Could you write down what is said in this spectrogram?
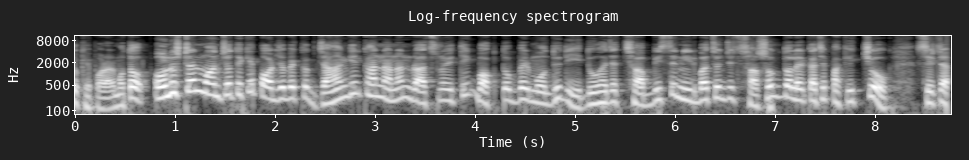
চোখে পড়ার মতো। অনুষ্ঠান মঞ্চ থেকে পর্যবেক্ষক জাহাঙ্গীর খান নানান রাজনৈতিক বক্তব্যের মধ্যে দিয়ে দু হাজার নির্বাচন যে শাসক দলের কাছে পাখির চোখ, সেটা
